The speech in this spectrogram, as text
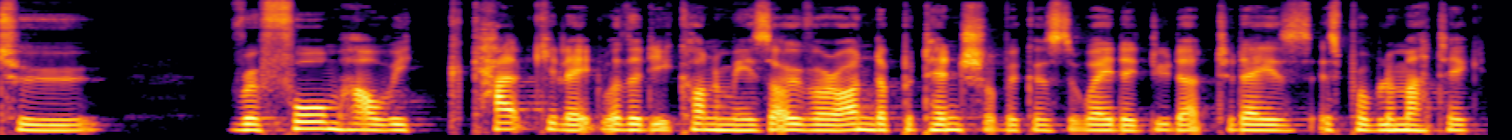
to reform how we calculate whether the economy is over or under potential, because the way they do that today is, is problematic,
